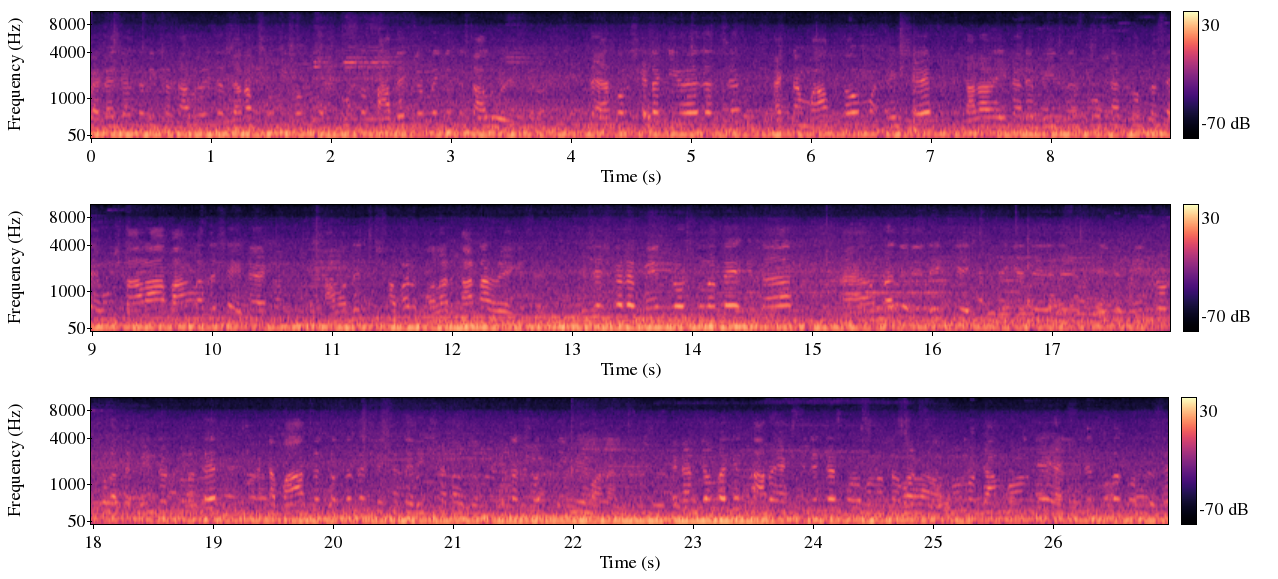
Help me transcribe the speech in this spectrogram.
ব্যাটারি চালিত রিক্সা চালু হয়েছে, যারা প্রতিবন্ধী একমাত্র তাদের জন্য কিন্তু চালু হয়েছিল। তো এখন সেটা কি হয়ে যাচ্ছে? একটা মাধ্যম এসে তারা এটাতে বিজনেস প্রচার করতেছে এবং তারা বাংলাদেশে এটা এখন আমাদের সবার গলার কাটা হয়ে গেছে। বিশেষ করে মেন রোডগুলোতে এটা আমরা যদি দেখি এখান থেকে যে এই যে মেন রোডগুলোতে মেন রোডগুলোতে একটা বাসও চলতেছে সেই সাথে রিক্সাটাও চলছে। এটা সত্যি বেমানা এটার জন্য কিন্তু আরও অ্যাক্সিডেন্টের প্রবণতা বাড়ছে। অন্যান্য যানবাহন যে অ্যাক্সিডেন্টগুলো করতেছে,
